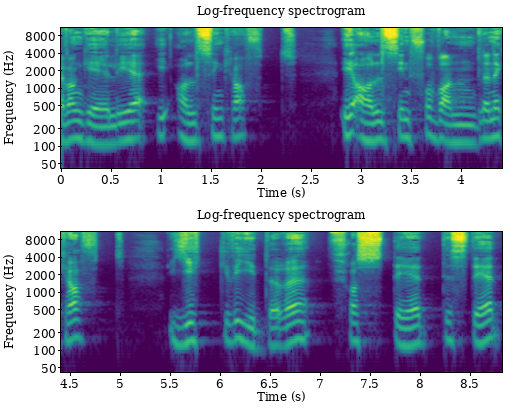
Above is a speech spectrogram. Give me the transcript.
evangeliet i all sin kraft, i all sin forvandlende kraft, gikk videre fra sted til sted,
